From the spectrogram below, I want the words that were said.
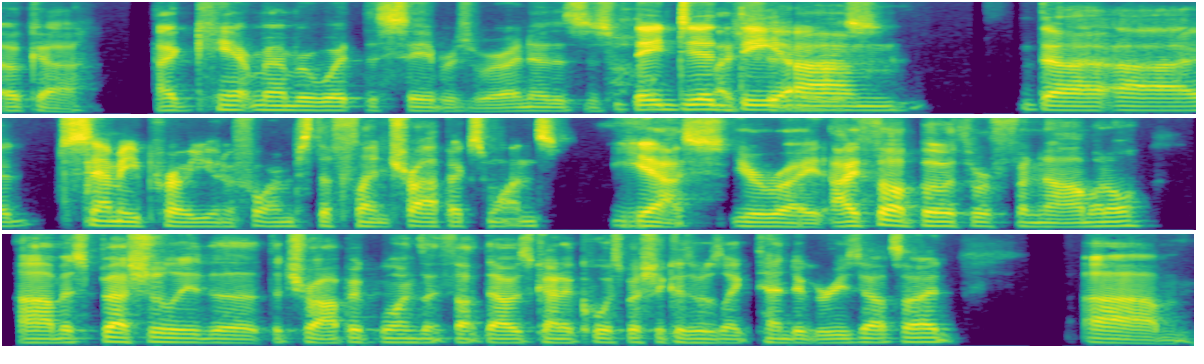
Okay, I can't remember what the Sabres were. I know this is. They did I the um the uh, semi pro uniforms, the Flint Tropics ones. Yes, you're right. I thought both were phenomenal. Um, especially the the tropic ones. I thought that was kind of cool, especially because it was like 10 degrees outside. Um,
